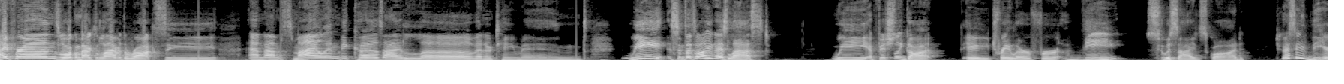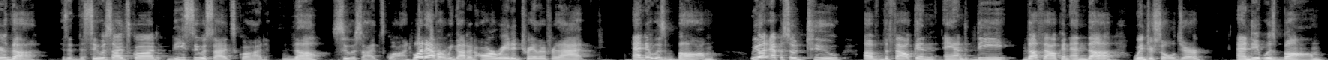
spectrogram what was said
Hi, friends. Welcome back to Live at the Roxy. And I'm smiling because I love entertainment. We, since I saw you guys last, we officially got a trailer for The Suicide Squad. Do you guys say the or the? Is it The Suicide Squad? The Suicide Squad. The Suicide Squad. Whatever. We got an R rated trailer for that. And it was bomb. We got episode two of The Falcon and the The Falcon and the Winter Soldier, and it was bomb.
